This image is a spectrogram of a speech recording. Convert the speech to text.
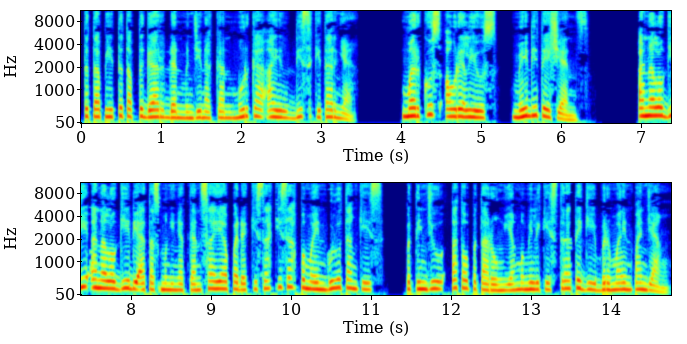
tetapi tetap tegar dan menjinakkan murka air di sekitarnya. Marcus Aurelius, Meditations. Analogi-analogi di atas mengingatkan saya pada kisah-kisah pemain bulu tangkis, petinju, atau petarung yang memiliki strategi bermain panjang.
